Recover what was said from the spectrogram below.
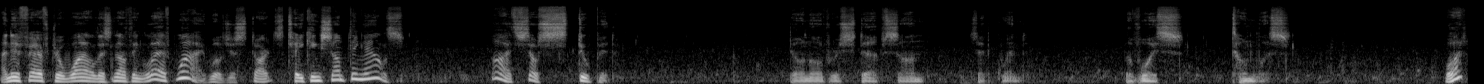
And if after a while there's nothing left, why, we'll just start taking something else. Oh, it's so stupid. Don't overstep, son, said Quint. The voice toneless. What?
